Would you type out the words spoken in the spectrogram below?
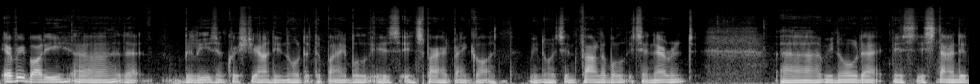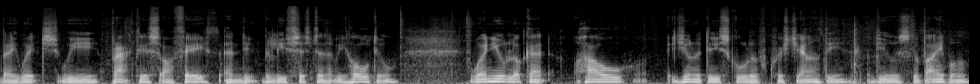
everybody uh, that believes in Christianity know that the Bible is inspired by God. We know it's infallible, it's inerrant. Uh, we know that it's the standard by which we practice our faith and the belief system that we hold to. When you look at how Unity School of Christianity views the Bible,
